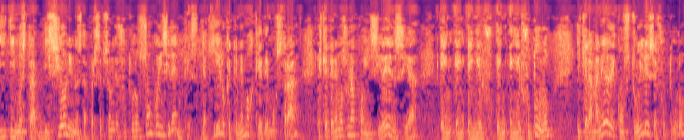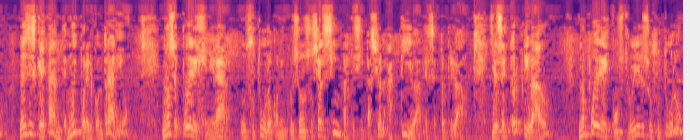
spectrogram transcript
Y, nuestra visión y nuestra percepción de futuro son coincidentes. Y aquí lo que tenemos que demostrar es que tenemos una coincidencia en, en- en el, en el futuro y que la manera de construir ese futuro no es discrepante, muy por el contrario. No se puede generar un futuro con inclusión social sin participación activa del sector privado. Y el sector privado no puede construir su futuro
